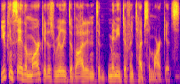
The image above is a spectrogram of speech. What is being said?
you can say the market is really divided into many different types of markets.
